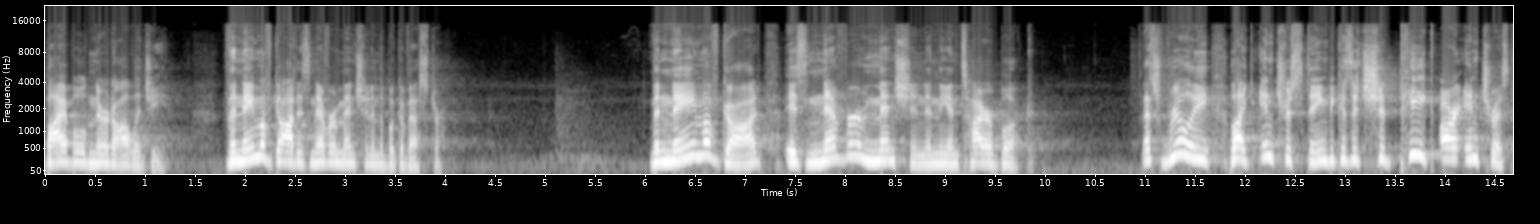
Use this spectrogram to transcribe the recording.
Bible nerdology. The name of God is never mentioned in the book of Esther. The name of God is never mentioned in the entire book. That's really like interesting because it should pique our interest.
